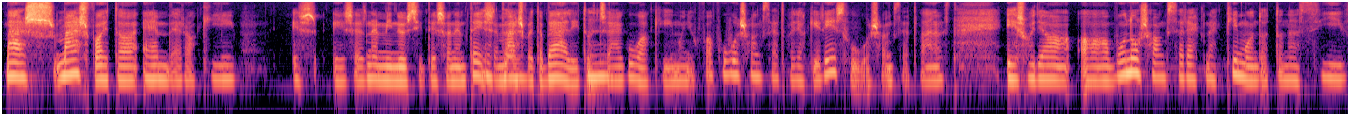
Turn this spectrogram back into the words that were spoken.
Más, másfajta ember, aki és, és ez nem minősítés, hanem teljesen Értem. másfajta beállítottságú, mm. aki mondjuk fafúvos hangszert, vagy aki részfúvos hangszert választ. És hogy a, a vonós hangszereknek kimondottan a szív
